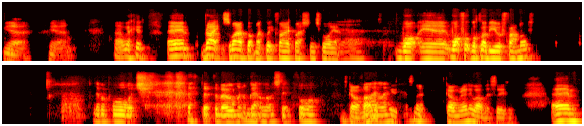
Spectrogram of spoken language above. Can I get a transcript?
Yeah, yeah. Oh, wicked. Um, right, so I've got my quick fire questions for you. Yeah. What uh, what football club are you a fan of? Liverpool, which at the moment I'm getting a lot of stick for. It's going well, season, isn't it? Going really well this season. Um,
